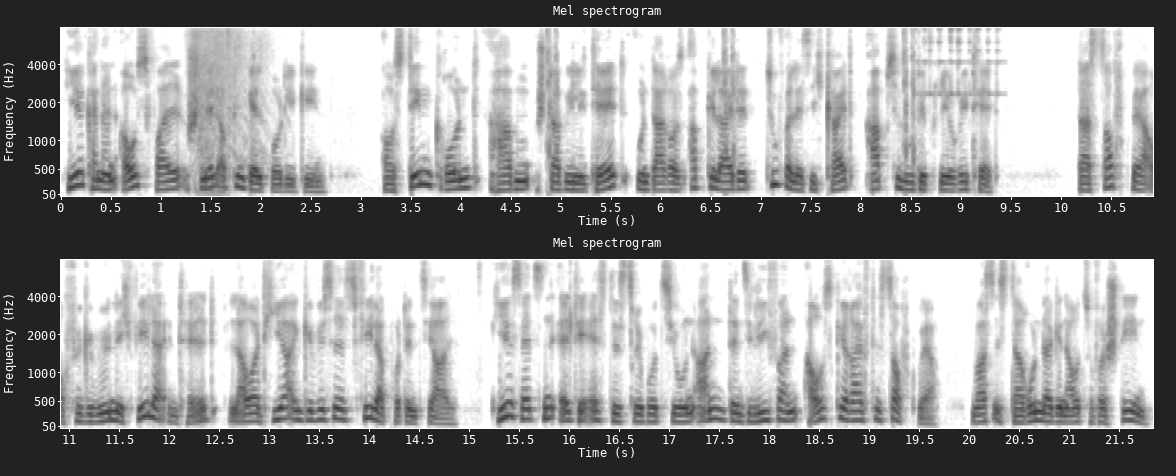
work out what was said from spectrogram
Hier kann ein Ausfall schnell auf den Geldbeutel gehen. Aus dem Grund haben Stabilität und daraus abgeleitet Zuverlässigkeit absolute Priorität. Da Software auch für gewöhnlich Fehler enthält, lauert hier ein gewisses Fehlerpotenzial. Hier setzen LTS-Distributionen an, denn sie liefern ausgereifte Software. Was ist darunter genau zu verstehen?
